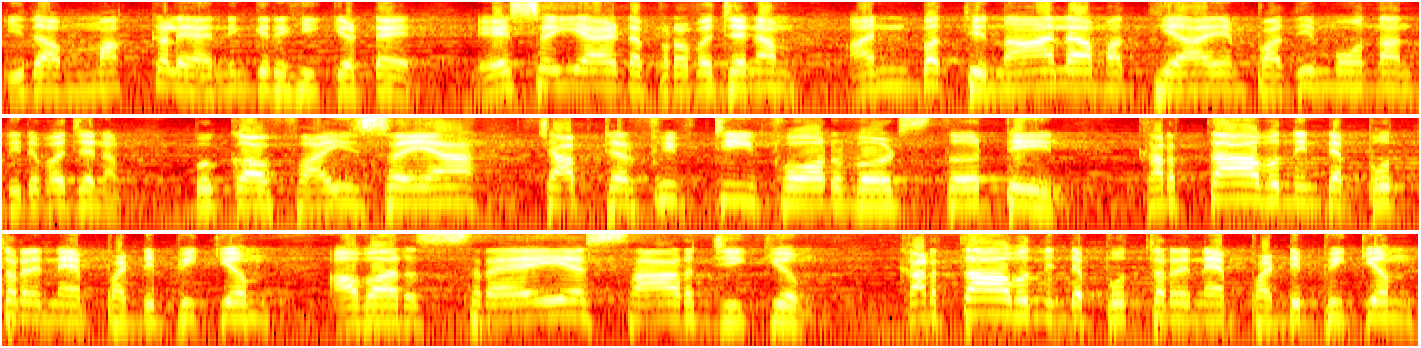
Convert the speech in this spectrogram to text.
ഇത് മക്കളെ അനുഗ്രഹിക്കട്ടെ. ഏഷയ്യയുടെ പ്രവചനം അൻപത്തിനാലാം അധ്യായം പതിമൂന്നാം തിരുവചനം. Book of Isaiah chapter fifty four words thirteen കർത്താവ് നിന്റെ പുത്രനെ പഠിപ്പിക്കും. അവർ ശ്രേയസാർജിക്കും. കർത്താവ് നിന്റെ പുത്രനെ പഠിപ്പിക്കും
